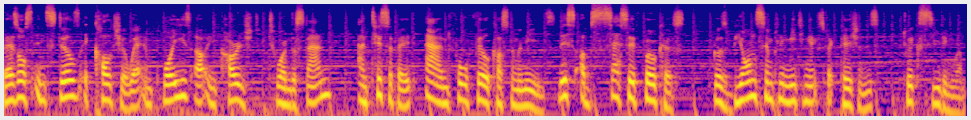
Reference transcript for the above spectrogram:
Bezos instills a culture where employees are encouraged to understand, anticipate, and fulfill customer needs. This obsessive focus goes beyond simply meeting expectations to exceeding them.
